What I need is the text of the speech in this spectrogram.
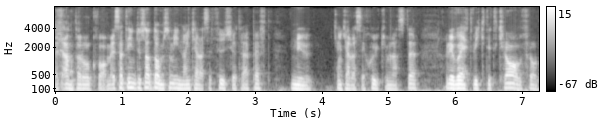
ett antal år kvar med det. Så det är inte så att de som innan kallade sig fysioterapeut nu kan kalla sig sjukgymnaster. Och det var ett viktigt krav från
